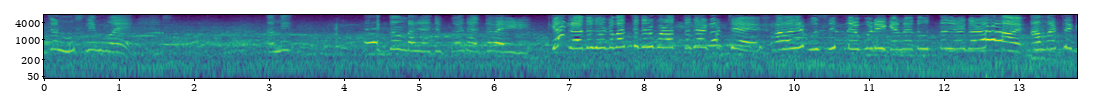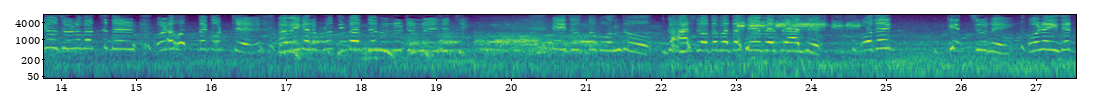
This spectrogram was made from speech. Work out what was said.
একজন মুসলিম হয়ে আমি একদম বাসায় চুপ করে থাকতে পারিনি। কেন? এত ছোট বাচ্চাদের উপর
